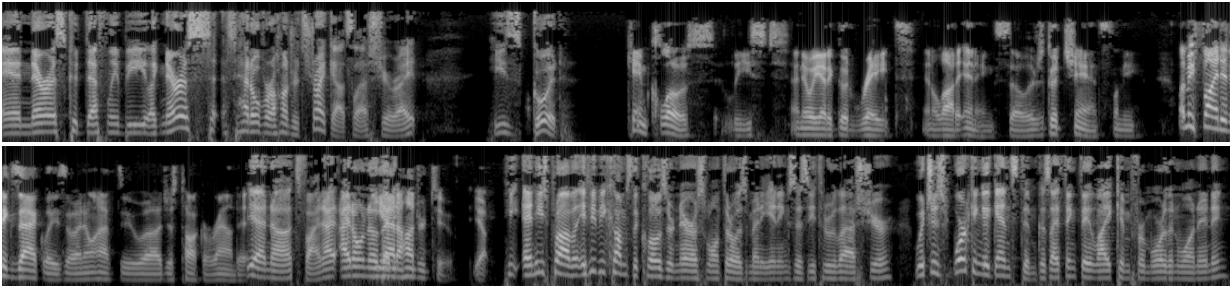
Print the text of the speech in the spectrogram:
And Neris could definitely be, like Neris had over 100 strikeouts last year, right? He's good. Came close, at least. I know he had a good rate in a lot of innings, so there's a good chance. Let me, let me find it exactly so I don't have to, uh, just talk around it. Yeah, no, that's fine. I, I don't know He that had 102. Yep. He and he's probably if he becomes the closer, Neris won't throw as many innings as he threw last year, which is working against him because I think they like him for more than one inning.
